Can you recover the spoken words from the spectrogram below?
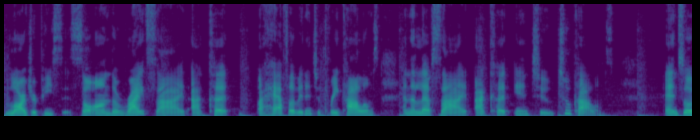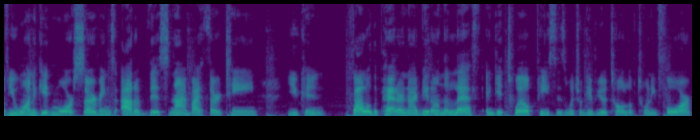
larger pieces. So on the right side, I cut a half of it into three columns, and the left side, I cut into two columns. And so if you want to get more servings out of this 9 by 13, you can follow the pattern I did on the left and get 12 pieces, which will give you a total of 24,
